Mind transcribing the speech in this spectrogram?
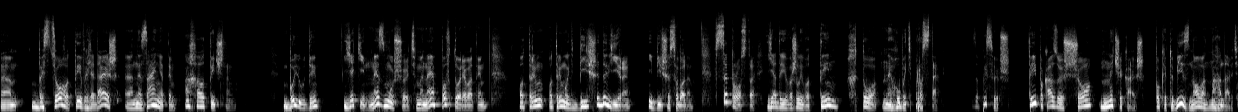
Е, Без цього ти виглядаєш е, не зайнятим, а хаотичним. Бо люди, які не змушують мене повторювати, отрим, отримують більше довіри і більше свободи. Все просто я даю важливо тим, хто не губить просте. Записуєш, ти показуєш, що не чекаєш, поки тобі знову нагадають.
